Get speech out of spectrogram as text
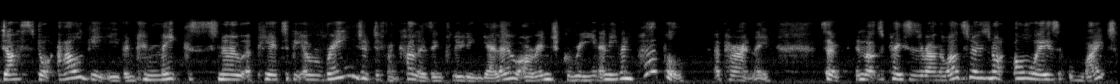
dust or algae even can make snow appear to be a range of different colors, including yellow, orange, green, and even purple, apparently. So, in lots of places around the world, snow is not always white.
